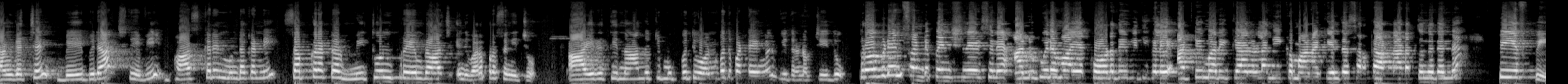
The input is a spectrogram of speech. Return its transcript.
Thankachan Babyraj Ravi Bhaskaran Mundakkanni sub collector Mithun Premraj എന്നിവർ പ്രസംഗിച്ചു. ആയിരത്തി നാനൂറ്റി മുപ്പത്തി ഒൻപത് പട്ടയങ്ങൾ വിതരണം ചെയ്തു. പ്രൊവിഡന്റ് ഫണ്ട് പെൻഷനേഴ്സിന് അനുകൂലമായ കോടതി വിധികളെ അട്ടിമറിക്കാനുള്ള നീക്കമാണ് കേന്ദ്ര സർക്കാർ നടത്തുന്നതെന്ന് പി എഫ് പി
